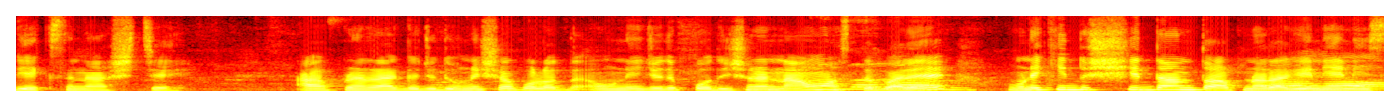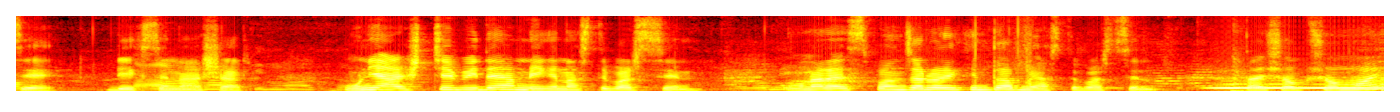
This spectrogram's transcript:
ডিএকশনে আসছে। আপনার আগে যদি উনি সফলতা, উনি যদি পজিশনে নাও আসতে পারে, উনি কিন্তু সিদ্ধান্ত আপনার আগে নিয়ে নিছে ডিএকশনে আসার। উনি আসছে বিদায়, আপনি এখানে আসতে পারছেন। ওনার স্পন্সর হয়ে কিন্তু আপনি আসতে পারছেন। তাই সব সময়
